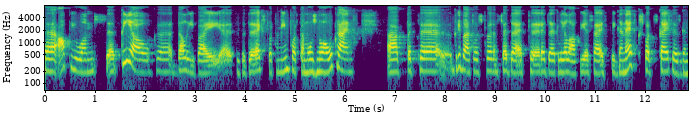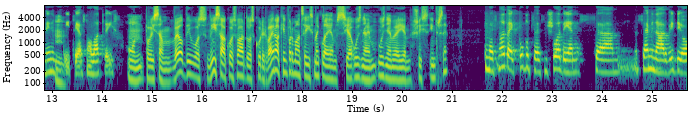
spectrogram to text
apjoms pieaug dalībai, eksportam, importam uz no Ukrainas. Bet gribētos, protams, redzēt, redzēt lielāku iesaisti gan eksporta skaitļos, gan investīcijās mm. no Latvijas. Un pavisam vēl divos un īsākos vārdos, kur ir vairāk informācijas meklējams, ja uzņēm, uzņēmējiem šis interesē? Mēs noteikti publicēsim šodienas um, semināru video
